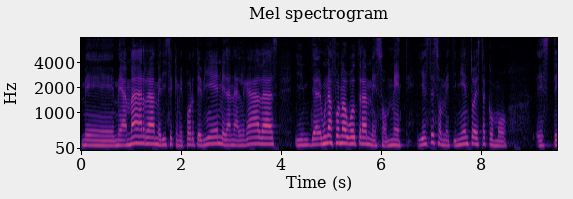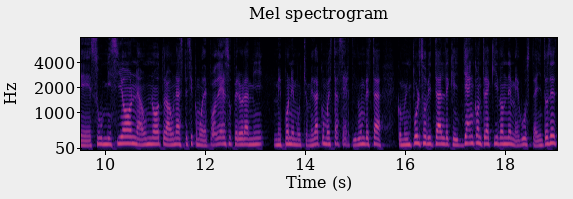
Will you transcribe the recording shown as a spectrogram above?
me, me amarra, me dice que me porte bien, me dan algadas y de alguna forma u otra me somete. Y este sometimiento, esta como este, sumisión a un otro, a una especie como de poder superior a mí, me pone mucho, me da como esta certidumbre, esta como impulso vital de que ya encontré aquí donde me gusta. Y entonces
